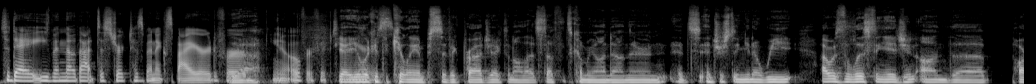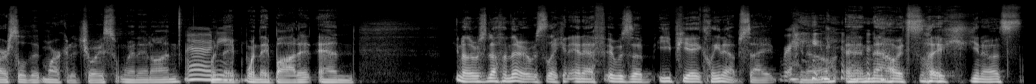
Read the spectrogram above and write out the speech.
today, even though that district has been expired for, Yeah. you know, over 15 Yeah, you look at the Killian Pacific project and all that stuff that's coming on down there, and it's interesting. You know, we I was the listing agent on the parcel that Market of Choice went in on Oh, when they when they bought it, and you know there was nothing there. It was like an NF. It was a EPA cleanup site, Right. you know, and now it's like you know it's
